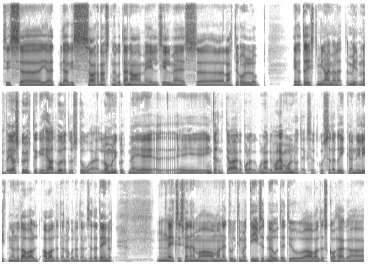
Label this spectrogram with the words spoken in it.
siis ja et midagi sarnast nagu täna meil silme ees lahti rullub ega tõesti, mina ei mäleta, noh, ei oska ühtegi head võrdlust tuua, loomulikult me ei, ei, internetiaega pole ka kunagi varem olnud, eks ju, et kus seda kõike on nii lihtne olnud aval-, avaldada, nagu nad on seda teinud. ehk siis Venemaa oma need ultimatiivsed nõuded ju avaldas kohe ka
